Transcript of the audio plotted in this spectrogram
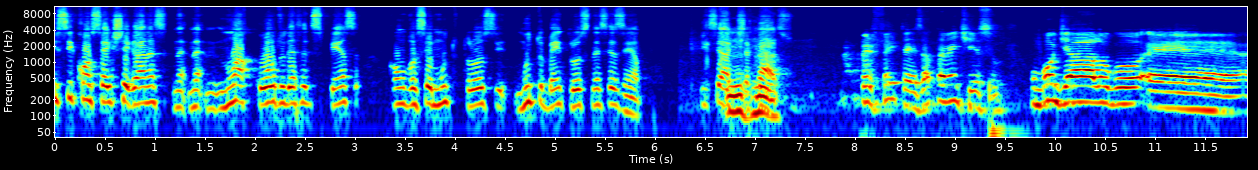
e se consegue chegar nesse, né, né, num acordo dessa dispensa, como você muito, trouxe, muito bem trouxe nesse exemplo. O que você acha, uhum. Cássio? Perfeito, é exatamente isso. Um bom diálogo, é,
